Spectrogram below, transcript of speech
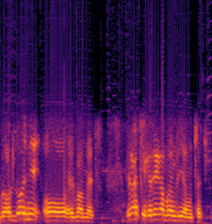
Ordóñez o Germán Metz. Gracias, que tengan buen día, muchachos.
